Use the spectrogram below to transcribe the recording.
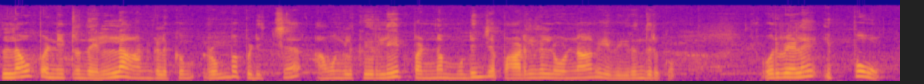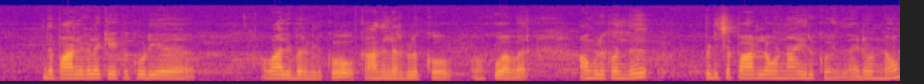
லவ் பண்ணிகிட்டு இருந்த எல்லா ஆண்களுக்கும் ரொம்ப பிடிச்ச அவங்களுக்கு ரிலேட் பண்ண முடிஞ்ச பாடல்கள் ஒன்றாக இது இருந்திருக்கும். ஒருவேளை இப்போவும் இந்த பாடல்களை கேட்கக்கூடிய வாலிபர்களுக்கோ காதலர்களுக்கோ ஹூவர் அவங்களுக்கு வந்து பிடித்த பாடல ஒன்றா இருக்கும் இது. ஐ டோன்ட் நோ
